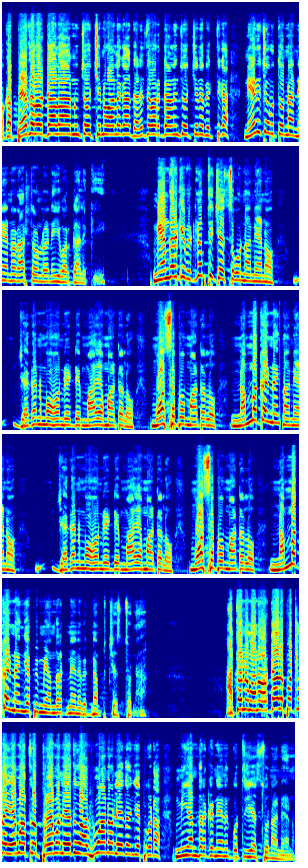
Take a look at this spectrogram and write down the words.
ఒక పేద వర్గాల నుంచి వచ్చిన వాళ్ళగా దళిత వర్గాల నుంచి వచ్చిన వ్యక్తిగా నేను చెబుతున్నాను నేను రాష్ట్రంలోని ఈ వర్గాలకి. మీ అందరికీ విజ్ఞప్తి చేస్తూ ఉన్నాను నేను. జగన్మోహన్ రెడ్డి మాయ మాటలు మోసపు మాటలు నమ్మకండి నేను. జగన్మోహన్ రెడ్డి మాయ మాటలు మోసపు మాటలు నమ్మకండి అని చెప్పి మీ అందరికి నేను విజ్ఞప్తి చేస్తున్నా. అతను మన వర్గాల పట్ల ఏమాత్రం ప్రేమ లేదు అభిమానం లేదని చెప్పి కూడా మీ అందరికి నేను గుర్తు చేస్తున్నాను నేను.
